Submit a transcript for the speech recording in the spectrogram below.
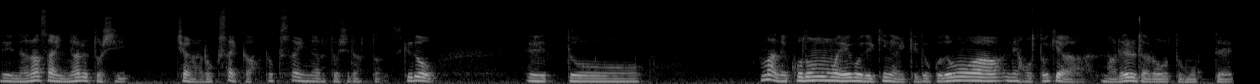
で7歳になる年違うな6歳か。6歳になる年だったんですけどえっとまあね子供も英語できないけど子供はねほっときゃなれるだろうと思って、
